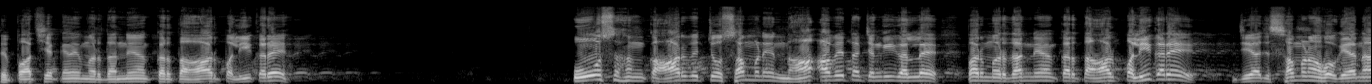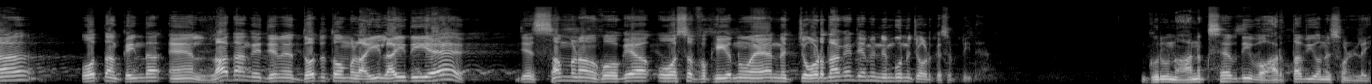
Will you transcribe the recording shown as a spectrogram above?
ਤੇ ਪਾਤਸ਼ਾਹ ਕਹਿੰਦੇ, ਮਰਦਾਨਿਆਂ, ਕਰਤਾਰ ਭਲੀ ਕਰੇ। ਉਸ ਹੰਕਾਰ ਵਿੱਚ ਉਹ ਸਾਹਮਣੇ ਨਾ ਆਵੇ ਤਾਂ ਚੰਗੀ ਗੱਲ ਹੈ, ਪਰ ਮਰਦਾਨਿਆਂ, ਕਰਤਾਰ ਭਲੀ ਕਰੇ। ਜੇ ਅੱਜ ਸਾਹਮਣਾ ਹੋ ਗਿਆ ਨਾ, ਉਹ ਤਾਂ ਕਹਿੰਦਾ, ਐ ਲਾ ਦਾਂਗੇ ਜਿਵੇਂ ਦੁੱਧ ਤੋਂ ਮਲਾਈ ਲਾਈ ਦੀ ਹੈ। ਜੇ ਸਾਹਮਣਾ ਹੋ ਗਿਆ, ਉਸ ਫਕੀਰ ਨੂੰ ਐ ਨਿਚੋੜ ਦਾਂਗੇ ਜਿਵੇਂ ਨਿੰਬੂ ਨਿਚੋੜ ਕੇ ਸੁੱਟੀ ਸੁੱਟੀਦਾ ਗੁਰੂ ਨਾਨਕ ਸਾਹਿਬ ਦੀ ਵਾਰਤਾ ਵੀ ਉਹਨੇ ਸੁਣ ਲਈ।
